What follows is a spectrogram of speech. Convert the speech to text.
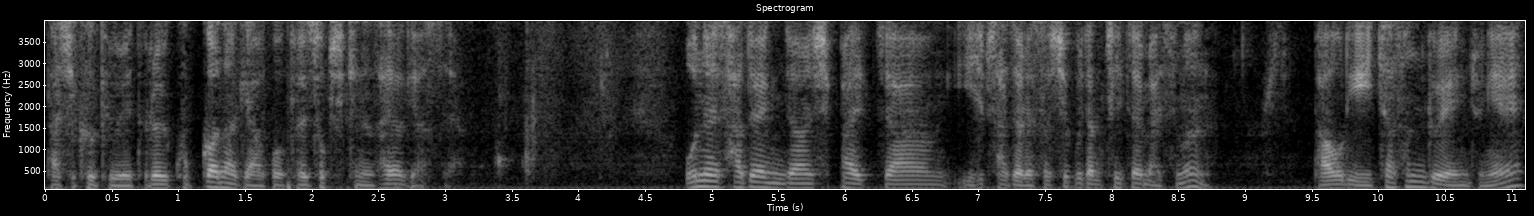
다시 그 교회들을 굳건하게 하고 결속시키는 사역이었어요. 오늘 사도행전 18장 24절에서 19장 7절 말씀은 바울이 2차 선교 여행 중에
